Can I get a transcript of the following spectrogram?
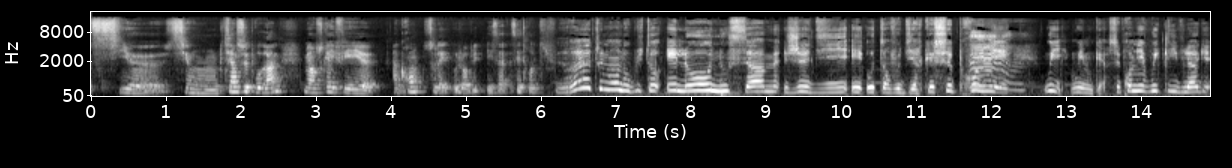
si, euh, si on tient ce programme. Mais en tout cas il fait un grand soleil aujourd'hui et ça c'est trop kiff. Re tout le monde ou plutôt hello, nous sommes jeudi et autant vous dire que ce premier oui, oui mon cœur. Ce premier weekly vlog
